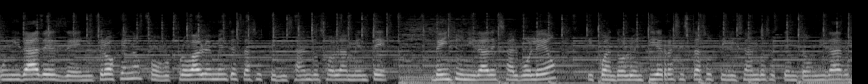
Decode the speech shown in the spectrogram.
unidades de nitrógeno, probablemente estás utilizando solamente 20 unidades al voleo y cuando lo entierras estás utilizando 70 unidades.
